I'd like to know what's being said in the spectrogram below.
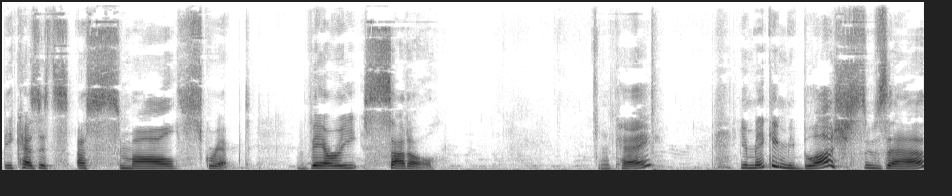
because it's a small script, very subtle. Okay? You're making me blush, Suzanne.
